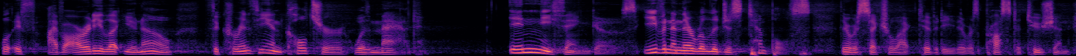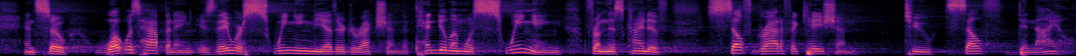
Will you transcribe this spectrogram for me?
Well, if I've already let you know, the Corinthian culture was mad anything goes. Even in their religious temples, there was sexual activity, there was prostitution. And so, what was happening is they were swinging the other direction. The pendulum was swinging from this kind of self gratification to self denial.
